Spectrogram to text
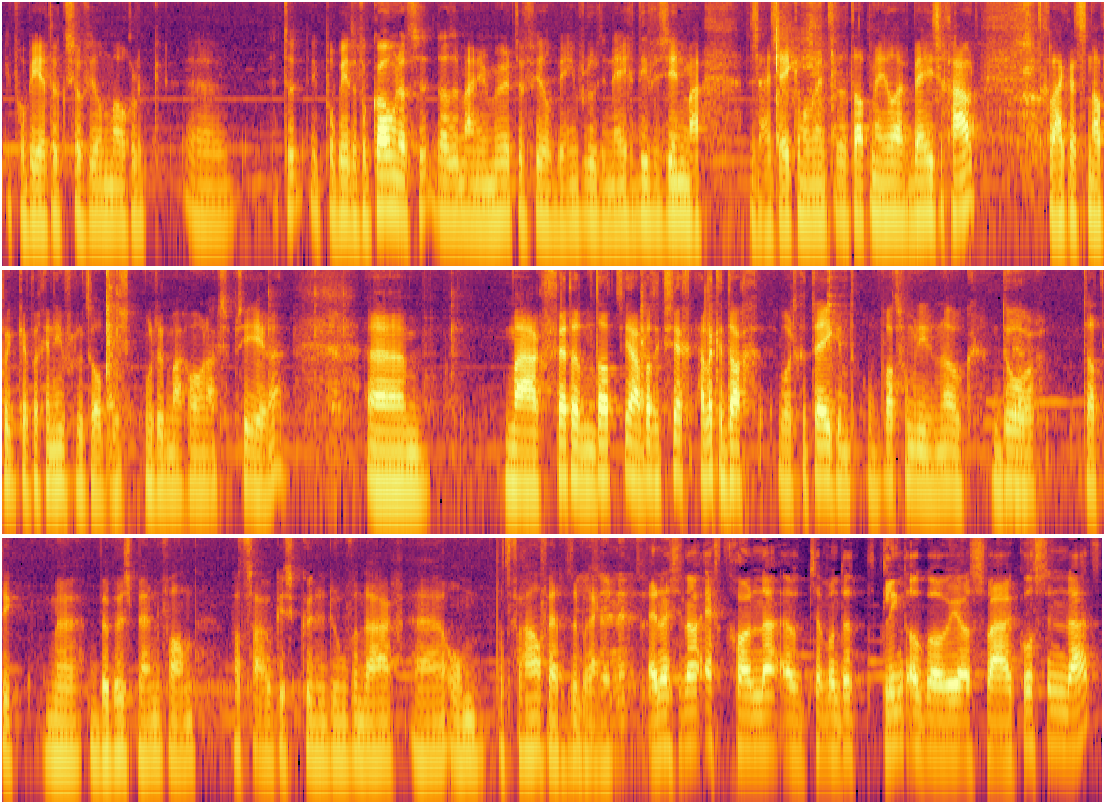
ik probeer het ook zoveel mogelijk. Te, ik probeer te voorkomen dat, ze, dat het mijn humeur te veel beïnvloedt in negatieve zin. Maar er zijn zeker momenten dat dat me heel erg bezighoudt. Tegelijkertijd snap ik, ik heb er geen invloed op, dus ik moet het maar gewoon accepteren. Ehm, maar verder dan dat, ja, wat ik zeg, elke dag wordt getekend op wat voor manier dan ook. Doordat ik me bewust ben van wat zou ik eens kunnen doen vandaag eh, om dat verhaal verder te brengen. En als je nou echt gewoon, na, want dat klinkt ook wel weer als zware kost inderdaad.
